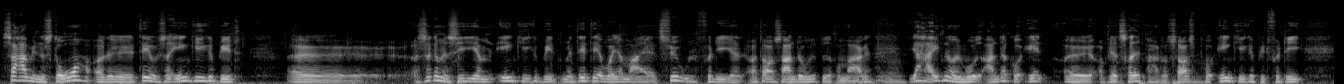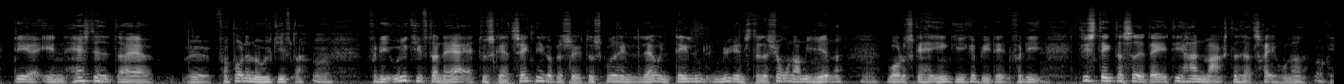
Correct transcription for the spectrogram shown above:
Så har vi den store, og det, det er jo så 1 gigabit, øh, og så kan man sige, jamen 1 gigabit, men det er der, hvor jeg meget er i tvivl, fordi, og der er også andre udbydere på markedet. Mm. Jeg har ikke noget imod, at andre går ind øh, og bliver tredjepart hos os mm. på 1 gigabit, fordi det er en hastighed, der er øh, forbundet med udgifter. Mm. Fordi udgifterne er, at du skal have teknikerbesøg, du skal ud og lave en del ny installation om i hjemmet, mm. hvor du skal have 1 gigabit ind, fordi de stik, der sidder i dag, de har en max, der hedder 300. Okay.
